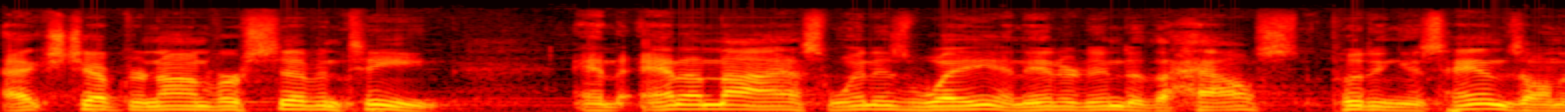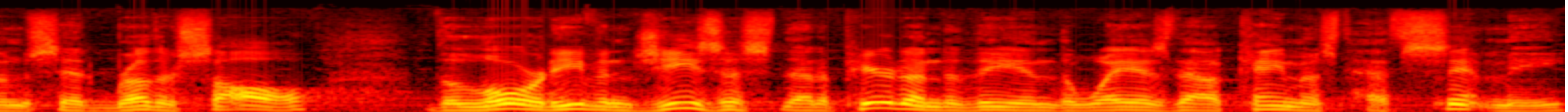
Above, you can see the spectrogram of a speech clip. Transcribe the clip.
Acts chapter 9, verse 17. And Ananias went his way and entered into the house, putting his hands on him, said, Brother Saul, the Lord, even Jesus, that appeared unto thee in the way as thou camest, hath sent me,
